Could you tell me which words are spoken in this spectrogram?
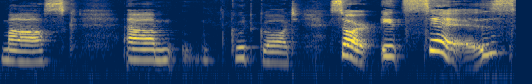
Mask. Um, good God. So it says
